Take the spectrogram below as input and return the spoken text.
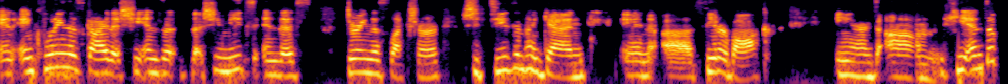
and including this guy that she ends up that she meets in this during this lecture she sees him again in a theater box and um he ends up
